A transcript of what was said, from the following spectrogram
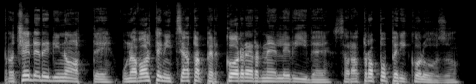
Procedere di notte, una volta iniziato a percorrerne le rive, sarà troppo pericoloso.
